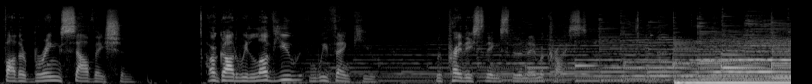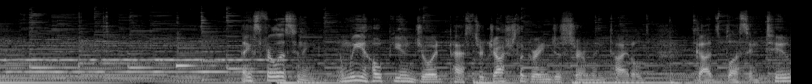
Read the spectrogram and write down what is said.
Father, bring salvation. Our God, we love you and we thank you. We pray these things through the name of Christ. Thanks for listening, and we hope you enjoyed Pastor Josh LaGrange's sermon titled God's Blessing to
